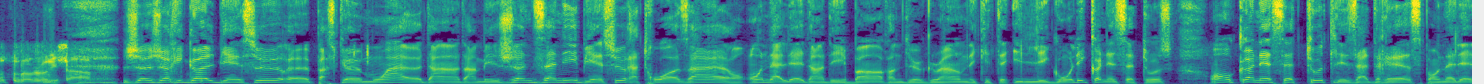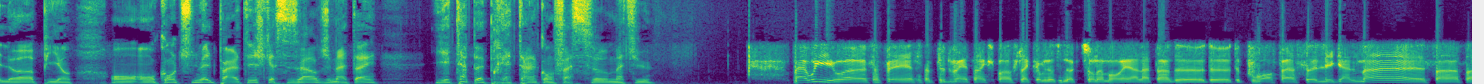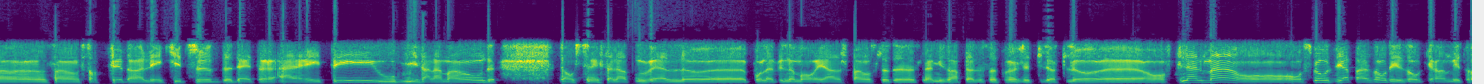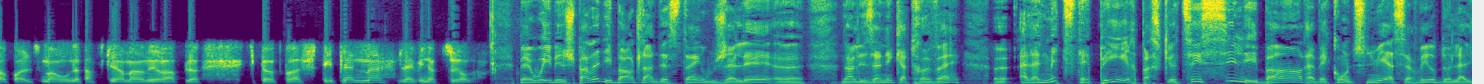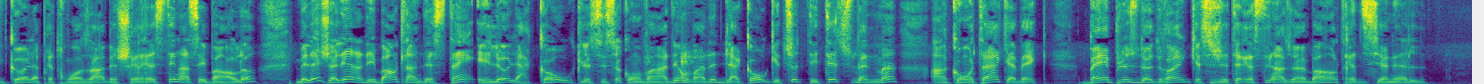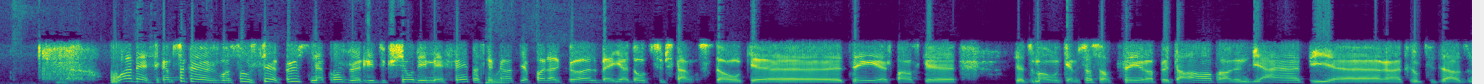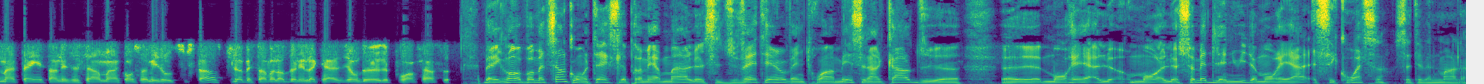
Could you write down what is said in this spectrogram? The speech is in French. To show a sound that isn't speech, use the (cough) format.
(laughs) Bonjour Richard. Je, je, rigole bien sûr euh, parce que moi, euh, dans, dans, mes jeunes années, bien sûr, à trois heures, on, allait dans des bars underground et qui étaient illégaux. On les connaissait tous. On connaissait toutes les adresses, puis on allait là, puis on, on, on continuait le party jusqu'à 6 heures du matin. Il est à peu près temps qu'on fasse ça, Mathieu. Ben oui, ouais, ça fait ça fait plus de 20 ans que je pense que la communauté nocturne à Montréal attend de, de, de pouvoir faire ça légalement, euh, sans, sans, sans sortir dans l'inquiétude d'être arrêté ou mis à l'amende. Donc c'est une excellente nouvelle là, euh, pour la ville de Montréal, je pense, là, de, la mise en place de ce projet pilote-là. Euh, finalement, on, on, se met au diapason des autres grandes métropoles du monde, là, particulièrement en Europe, là, profiter pleinement de la vie nocturne. Ben oui, mais je parlais des bars clandestins où j'allais euh, dans les années 80. Euh, à la limite, c'était pire parce que, tu sais, si les bars avaient continué à servir de l'alcool après trois heures, ben je serais resté dans ces bars-là. Mais là, j'allais dans des bars clandestins et là, la coke, c'est ça qu'on vendait. On vendait de la coke et tu étais soudainement en contact avec bien plus de drogue que si j'étais resté dans un bar traditionnel. Ouais, ben c'est comme ça que je vois ça aussi un peu. C'est une approche de réduction des méfaits parce que quand il n'y a pas d'alcool, ben il y a d'autres substances. Donc, euh, tu sais, je pense que il y a du monde qui aime ça sortir un peu tard, prendre une bière, puis euh, rentrer aux petites heures du matin sans nécessairement consommer d'autres substances. Puis là, ben, ça va leur donner l'occasion de, pouvoir faire ça. Ben, on va mettre ça en contexte. premièrement, c'est du 21 au 23 mai. C'est dans le cadre du euh, Montréal, le sommet de la nuit de Montréal. C'est quoi ça, cet événement-là?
